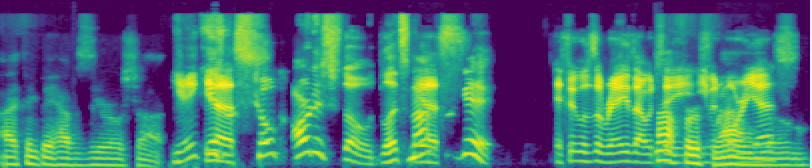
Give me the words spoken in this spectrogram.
I think they have zero shot. Yankees Yes. are choke artists, though. Let's not Yes. forget. If it was the Rays, I would Not say even round, more yes. though.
